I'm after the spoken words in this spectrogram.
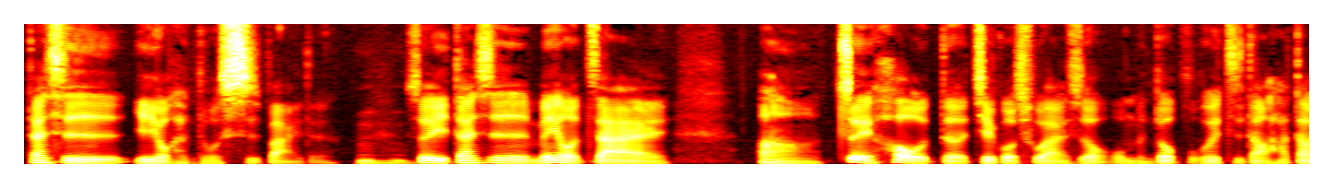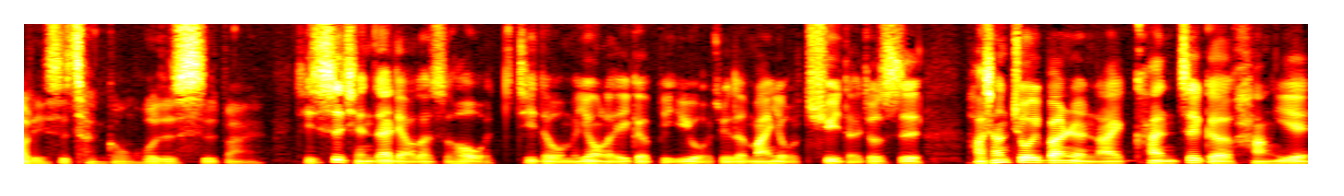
但是也有很多失败的。嗯哼。所以，但是没有在啊、呃、最后的结果出来的时候，我们都不会知道它到底是成功或是失败。其实事前在聊的时候，我记得我们用了一个比喻，我觉得蛮有趣的，就是好像就一般人来看这个行业，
